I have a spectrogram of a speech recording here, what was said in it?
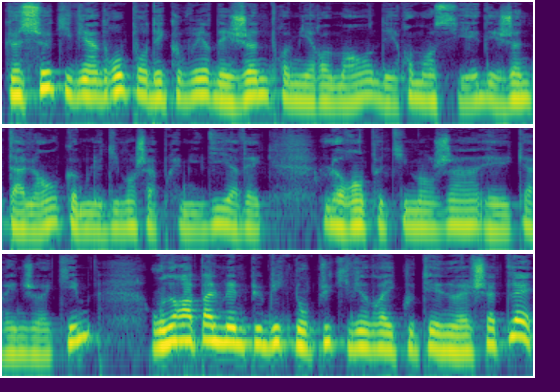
que ceux qui viendront pour découvrir des jeunes premiers romans, des romanciers, des jeunes talents, comme le dimanche après-midi avec Laurent Petit-Mangin et Karine Joachim. On n'aura pas le même public non plus qui viendra écouter Noël Châtelet.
